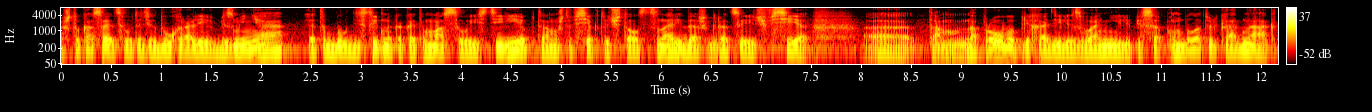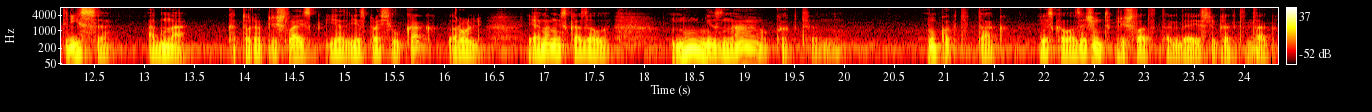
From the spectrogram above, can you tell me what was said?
что касается вот этих двух ролей без меня, это была действительно какая-то массовая истерия, потому что все, кто читал сценарий Даши Грацевич, все э, там на пробы приходили, звонили, писали. по была только одна актриса, одна, которая пришла, и я, я спросил, как роль? И она мне сказала, ну, не знаю, как-то, ну, ну как-то так. Я сказал, а зачем ты пришла-то тогда, если как-то так?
